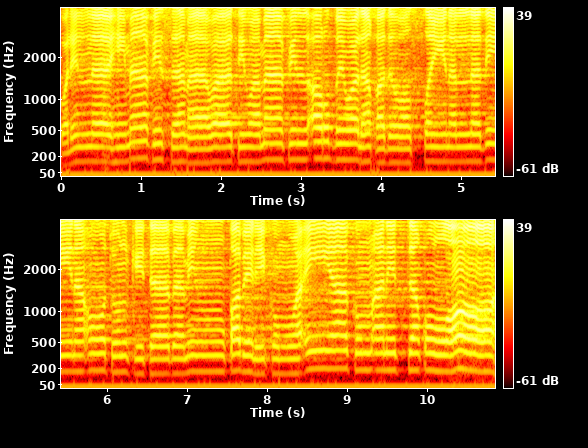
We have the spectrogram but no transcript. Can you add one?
ولله ما في السماوات وما في الأرض ولقد وصينا الذين أوتوا الكتاب من قبلكم وإياكم أن اتقوا الله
